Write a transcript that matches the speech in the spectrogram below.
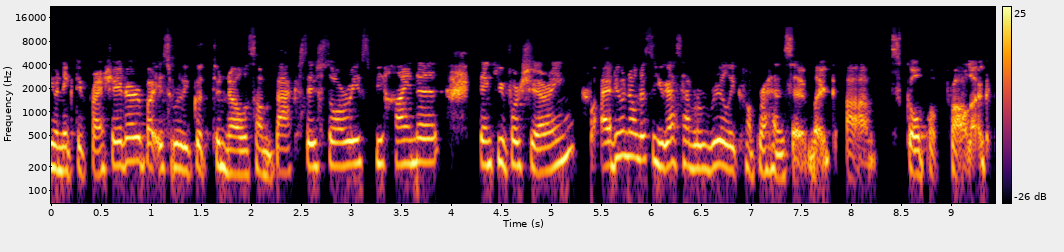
unique differentiator, but it's really good to know some backstage stories behind it. Thank you for sharing. I do notice you guys have a really comprehensive like um, scope of product,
